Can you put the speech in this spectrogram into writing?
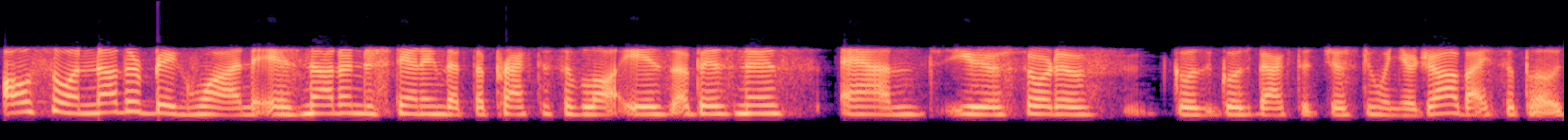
Also, another big one is not understanding that the practice of law is a business, and you're sort of goes goes back to just doing your job, I suppose.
